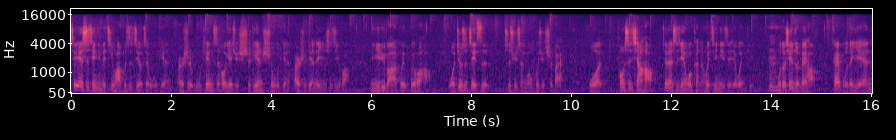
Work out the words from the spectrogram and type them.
这件事情，你的计划不是只有这五天，而是五天之后，也许十天、十五天、二十天的饮食计划，你一律把它规规划好。我就是这次只许成功，不许失败。我同时想好这段时间我可能会经历这些问题，嗯，我都先准备好，该补的盐，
